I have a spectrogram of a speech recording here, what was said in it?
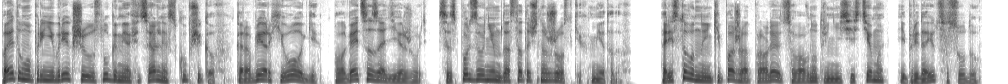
Поэтому пренебрегшие услугами официальных скупщиков корабли-археологи полагается задерживать с использованием достаточно жестких методов. Арестованные экипажи отправляются во внутренние системы и предаются суду.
